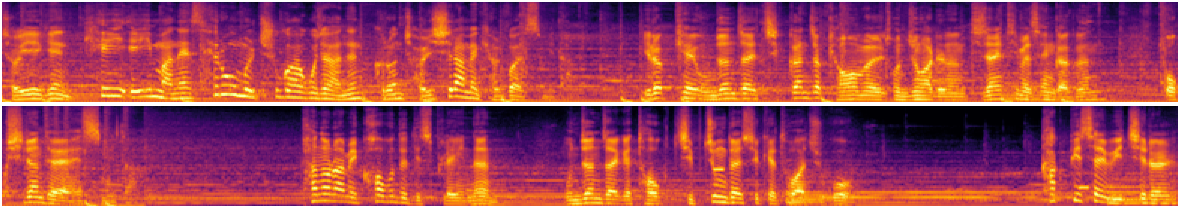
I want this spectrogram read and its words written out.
저희에겐 KA만의 새로움을 추구하고자 하는 그런 절실함의 결과였습니다. 이렇게 운전자의 직관적 경험을 존중하려는 디자인팀의 생각은 꼭 실현되어야 했습니다. 파노라믹 커브드 디스플레이는 운전자에게 더욱 집중될 수 있게 도와주고 칵핏의 위치를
